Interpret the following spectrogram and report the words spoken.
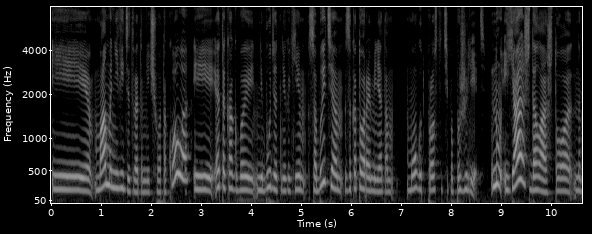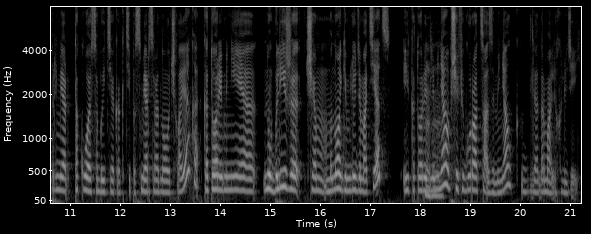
и мама не видит в этом ничего такого, и это как бы не будет никаким событием, за которое меня там могут просто, типа, пожалеть. Ну, и я ждала, что, например, такое событие, как, типа, смерть родного человека, который мне, ну, ближе, чем многим людям отец, и который uh-huh. для меня вообще фигуру отца заменял для нормальных людей.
